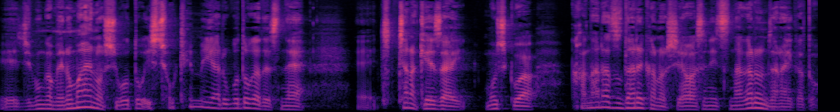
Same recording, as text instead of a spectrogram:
えー、自分が目の前の仕事を一生懸命やることがですねえちっちゃな経済もしくは必ず誰かの幸せにつながるんじゃないかと。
